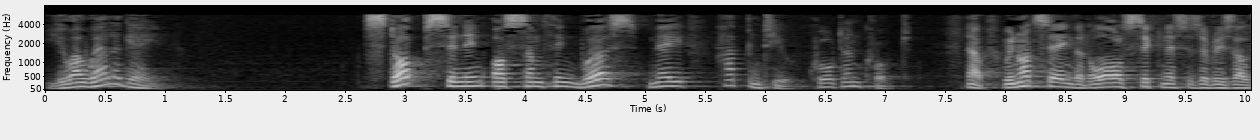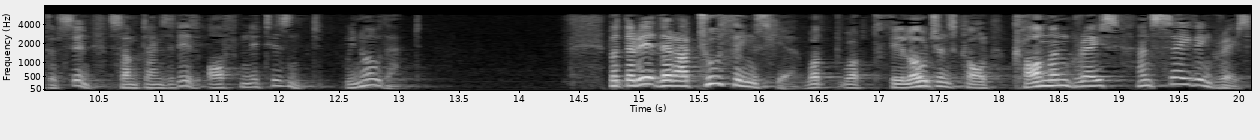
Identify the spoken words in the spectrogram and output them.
you are well again. Stop sinning or something worse may happen to you, quote unquote. Now, we're not saying that all sickness is a result of sin. Sometimes it is. Often it isn't. We know that. But there, is, there are two things here, what, what theologians call common grace and saving grace.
